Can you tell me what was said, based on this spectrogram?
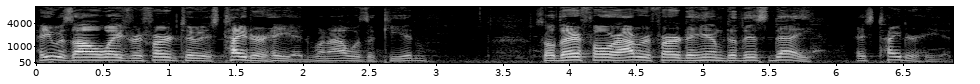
he was always referred to as Taterhead when I was a kid. So therefore, I refer to him to this day as Taterhead.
